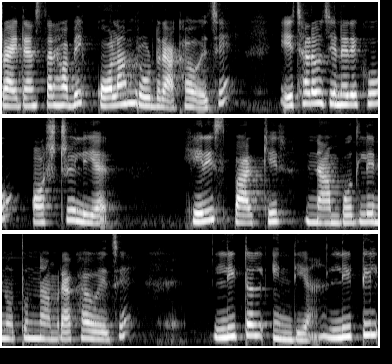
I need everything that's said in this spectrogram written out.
রাইট অ্যান্সার হবে, কলাম রোড রাখা হয়েছে। এছাড়াও জেনে রেখো, অস্ট্রেলিয়ার হেরিস পার্কের নাম বদলে নতুন নাম রাখা হয়েছে। Little India little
